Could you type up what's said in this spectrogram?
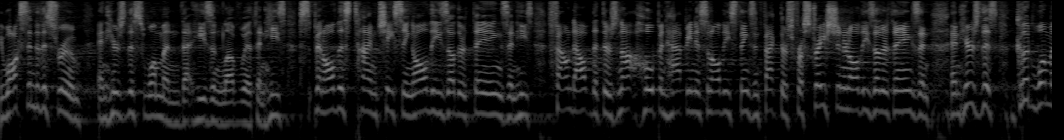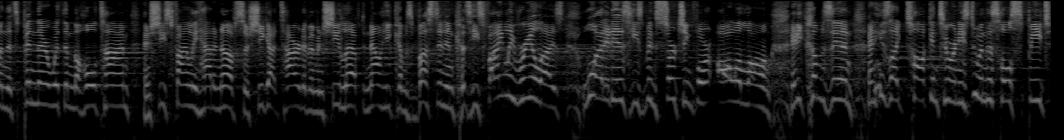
he walks into this room, and here's this woman that he's in love with, and he's spent all this time chasing all these other things, and he's found out that there's not hope and happiness and all these things. In fact, there's frustration and all these other things. And, and here's this good woman that's been there with him the whole time, and she's finally had enough, so she got tired of him and she left, and now he comes busting in because he's finally realized what it is he's been searching for all along. And he comes in, and he's like talking to her, and he's doing this whole speech,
